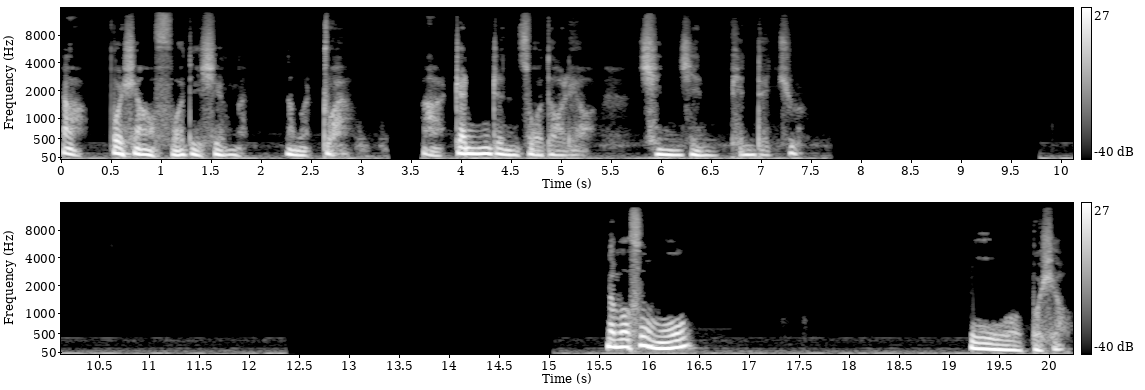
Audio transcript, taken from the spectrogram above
啊，不像佛的心啊那么转，啊，真正做到了清净平等觉。那么父母，我不孝，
